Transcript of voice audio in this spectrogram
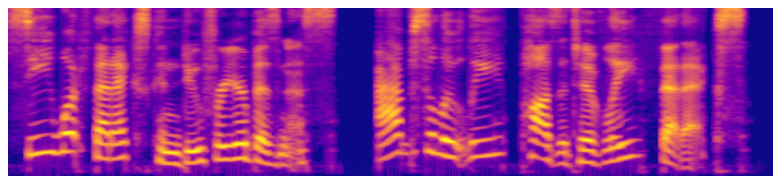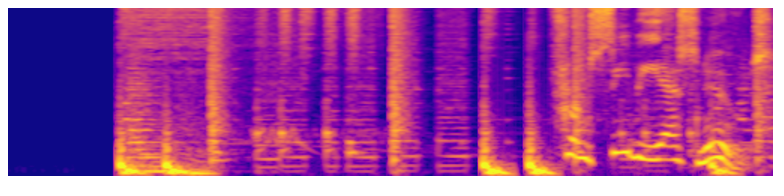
See what FedEx can do for your business. Absolutely, positively FedEx. From CBS News,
